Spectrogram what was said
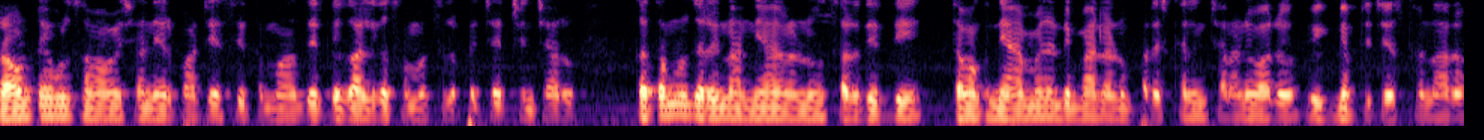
రౌండ్ టేబుల్ సమావేశాన్ని ఏర్పాటు చేసి తమ దీర్ఘకాలిక సమస్యలపై చర్చించారు. గతంలో జరిగిన అన్యాయాలను సరిదిద్ది తమకు న్యాయమైన డిమాండ్లను పరిష్కరించాలని వారు విజ్ఞప్తి చేస్తున్నారు.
